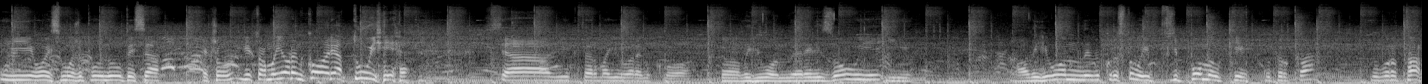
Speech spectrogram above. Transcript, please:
І ось може повернутися Якщо Віктор Майоренко рятує. Ся Віктор Майоренко. Легіон не реалізовує і Легіон не використовує всі помилки хуторка. Ну, воротар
